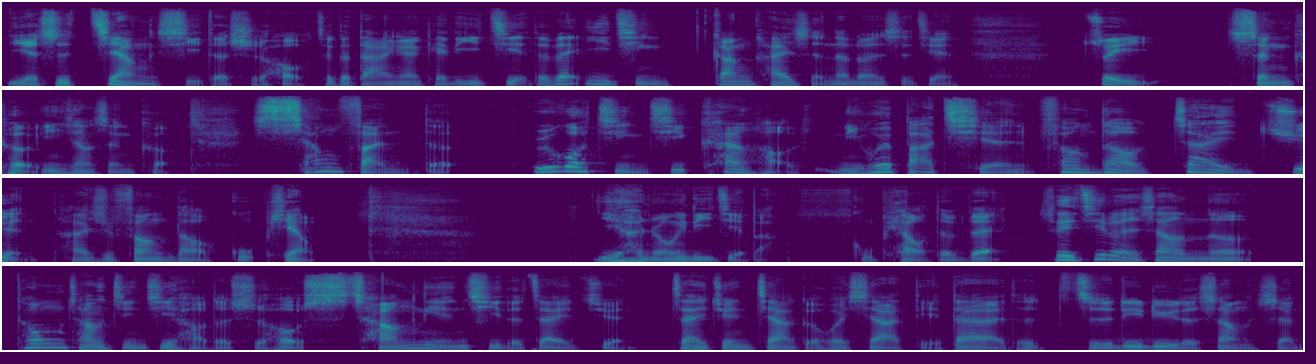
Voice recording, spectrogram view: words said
也是降息的时候，这个大家应该可以理解，对不对？疫情刚开始那段时间，最深刻、印象深刻。相反的，如果景气看好，你会把钱放到债券还是放到股票？也很容易理解吧？股票，对不对？所以基本上呢，通常景气好的时候，长年期的债券，债券价格会下跌，带来的殖利率的上升。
